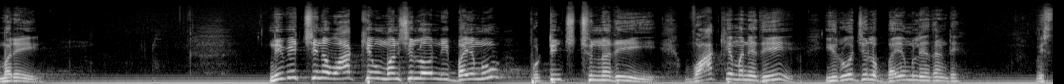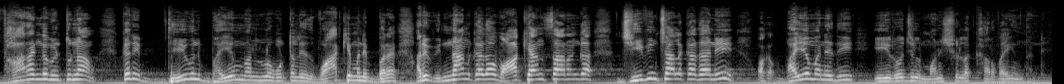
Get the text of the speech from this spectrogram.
మరి నీవిచ్చిన వాక్యం మనుషుల్లో నీ భయము పుట్టించుచున్నది. వాక్యం అనేది ఈ రోజుల్లో భయం లేదండి. విస్తారంగా వింటున్నాం కానీ దేవుని భయం మనలో ఉండలేదు. వాక్యం అనే భయం అది విన్నాను కదా వాక్యానుసారంగా జీవించాలి కదా అని ఒక భయం అనేది ఈ రోజుల్లో మనుషుల కరవైందండి.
